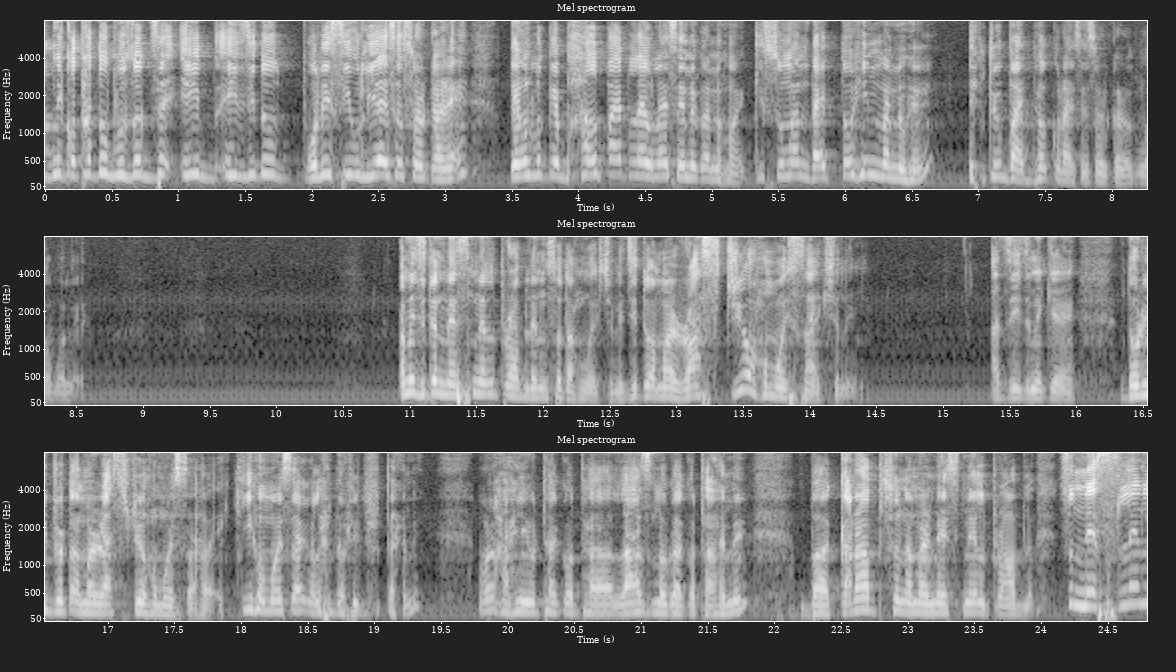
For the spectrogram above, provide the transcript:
আপুনি কথাটো বুজক যে এই এই যিটো পলিচি উলিয়াইছে চৰকাৰে তেওঁলোকে ভাল পাই পেলাই ওলাইছে এনেকুৱা নহয়। কিছুমান দায়িত্বহীন মানুহে এইটো বাধ্য কৰাইছে চৰকাৰক ল'বলৈ। আমি যেতিয়া নেশ্যনেল প্ৰব্লেমছত আহোঁ একচুৱেলি যিটো আমাৰ ৰাষ্ট্ৰীয় সমস্যা একচুৱেলি আজি যেনেকৈ দৰিদ্ৰতা আমাৰ ৰাষ্ট্ৰীয় সমস্যা হয়। কি সমস্যা ক'লে দৰিদ্ৰতা হয়নে? আমাৰ হাঁহি উঠা কথা লাজ লগা কথা হয়নে? বা কাৰাপশ্যন আমাৰ national problem so' national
